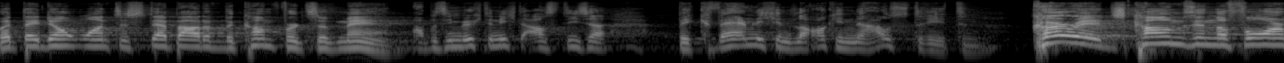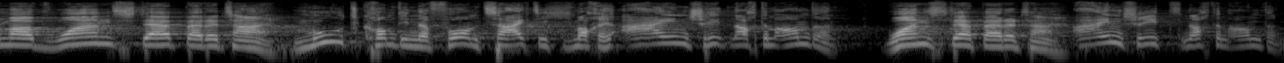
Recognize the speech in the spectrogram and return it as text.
but they don't want to step out of the comforts of man. aber sie möchten nicht aus dieser bequemlichen Lage hinaustreten. Courage comes in the form of one step at a time. Mut kommt in der Form, zeigt sich, ich mache einen Schritt nach dem anderen. One step at a time. Einen Schritt nach dem anderen.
